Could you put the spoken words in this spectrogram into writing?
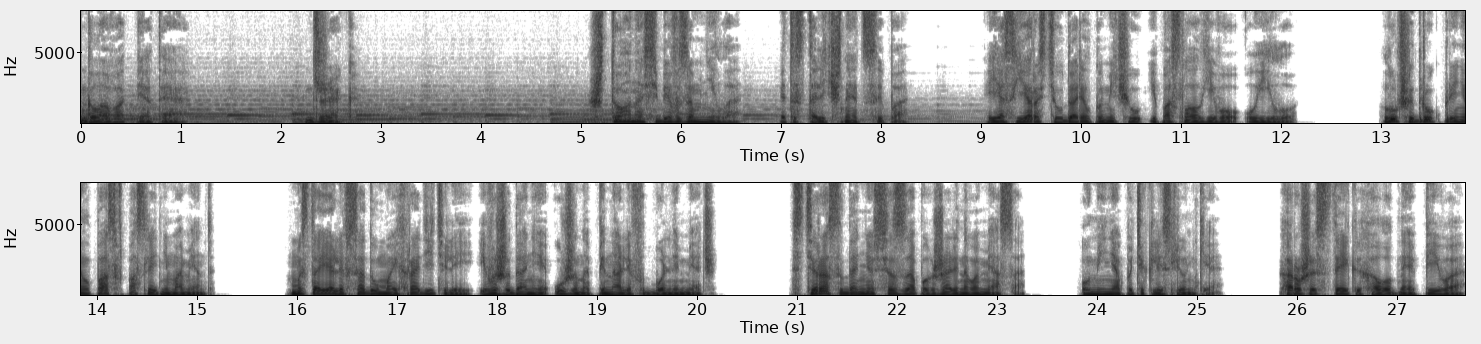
Глава пятая. Джек. Что она себе возомнила, эта столичная цыпа? Я с яростью ударил по мячу и послал его Уиллу. Лучший друг принял пас в последний момент. Мы стояли в саду моих родителей и в ожидании ужина пинали футбольный мяч. С террасы донесся запах жареного мяса. У меня потекли слюнки. Хороший стейк и холодное пиво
